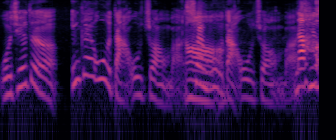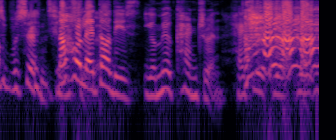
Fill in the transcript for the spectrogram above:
我觉得应该误打误撞吧，算误打误撞吧。那其实不是很清楚。那后来到底有没有看准，还是有有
